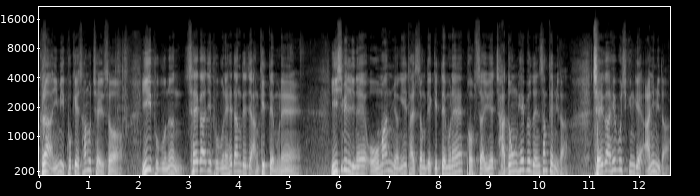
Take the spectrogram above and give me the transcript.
그러나 이미 국회 사무처에서 이 부분은 세 가지 부분에 해당되지 않기 때문에 20일 이내에 5만 명이 달성됐기 때문에 법사위에 자동 해부된 상태입니다. 제가 해부시킨 게 아닙니다.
